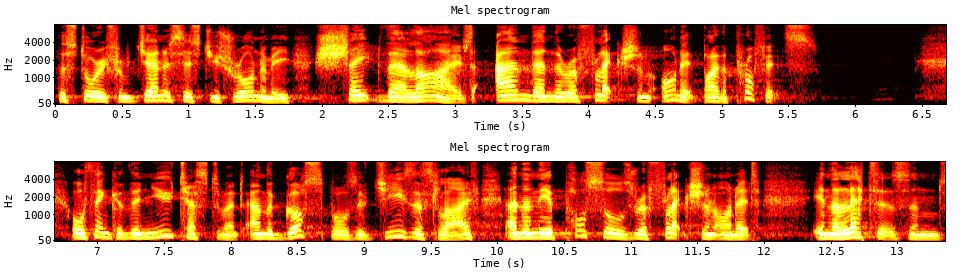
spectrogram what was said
the story from Genesis, to Deuteronomy shaped their lives, and then the reflection on it by the prophets. Or think of the New Testament and the Gospels of Jesus' life, and then the apostles' reflection on it in the letters and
